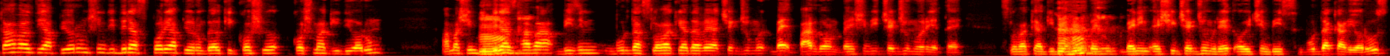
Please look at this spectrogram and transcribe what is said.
kahvaltı yapıyorum. Şimdi biraz spor yapıyorum. Belki koşu, koşma gidiyorum. Ama şimdi Hı. biraz hava bizim burada Slovakya'da veya Çek Cumhuriyeti pardon ben şimdi Çek Cumhuriyeti. Slovakya gibi Hı benim, benim eşi Çek Cumhuriyet. O için biz burada kalıyoruz.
